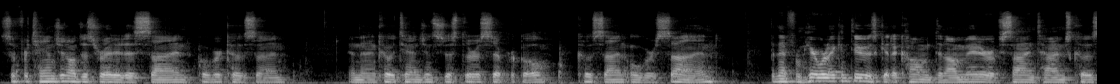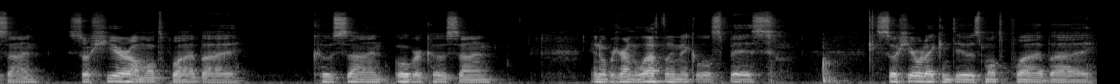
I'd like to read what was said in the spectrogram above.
So for tangent, I'll just write it as sine over cosine. And then cotangent's just the reciprocal, cosine over sine. But then from here, what I can do is get a common denominator of sine times cosine. So here I'll multiply by cosine over cosine. And over here on the left, let me make a little space. So here what I can do is multiply by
